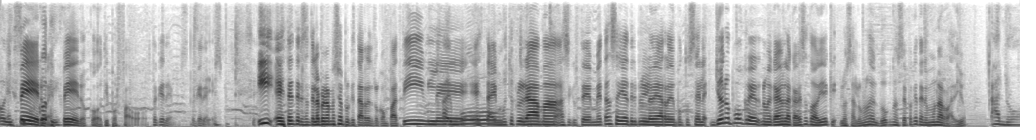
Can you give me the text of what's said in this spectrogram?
Oye, sí, espero, Coti. espero, Coti, por favor. Te queremos, te queremos. sí. Y está interesante la programación porque está retrocompatible, Hay está, hay mucho, muchos programas, mucho. así que ustedes métanse ahí a www.radio.cl. Yo no puedo creer, no me cae en la cabeza todavía que los alumnos del DUC no sepan que tenemos una radio. Ah, no.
